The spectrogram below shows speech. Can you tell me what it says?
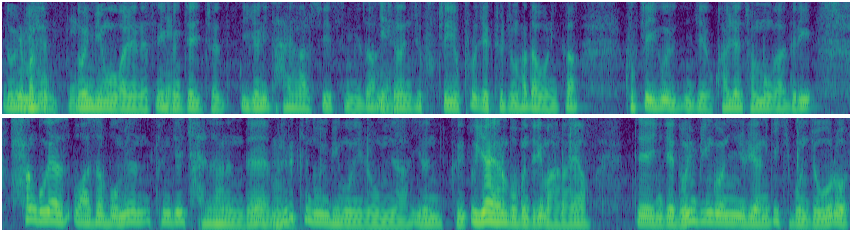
노인빙고, 예. 노인빙고 관련해서 예. 굉장히 저 의견이 다양할 수 있습니다. 예. 제가 이제 국제이후 프로젝트를 좀 하다 보니까 국제이후 이제 관련 전문가들이 한국에 와서 보면 굉장히 잘 사는데 왜 음. 이렇게 노인빈곤율이 없냐 이런 그 의아해하는 부분들이 많아요. 근데 이제 노인 빈곤율이라는 게 기본적으로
